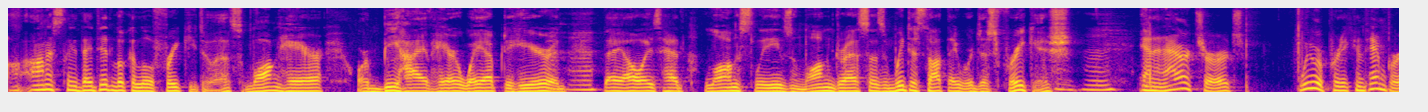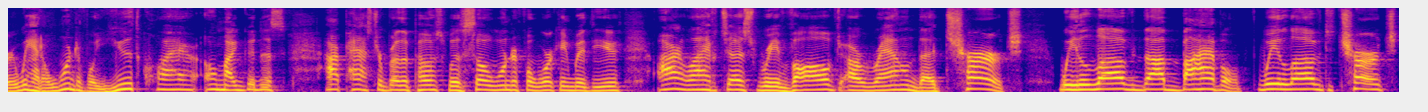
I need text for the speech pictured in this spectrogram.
honestly, they did look a little freaky to us. Long hair or beehive hair way up to here, and Mm-hmm. they always had long sleeves and long dresses, and we just thought they were just freakish. Mm-hmm. And in our church, we were pretty contemporary. We had a wonderful youth choir. Oh my goodness. Our pastor, Brother Post, was so wonderful working with youth. Our life just revolved around the church. We loved the Bible. We loved church.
